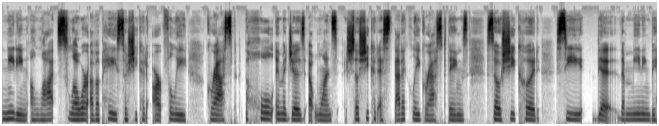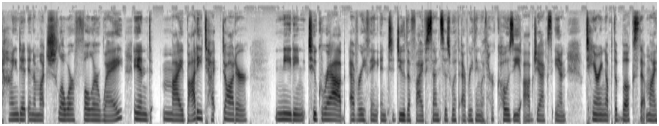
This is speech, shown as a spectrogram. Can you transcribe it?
needing a lot slower of a pace so she could artfully grasp the whole images at once, so she could aesthetically grasp things, so she could see the the meaning behind it in a much slower, fuller way. And my body type daughter needing to grab everything and to do the five senses with everything with her cozy objects and tearing up the books that my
